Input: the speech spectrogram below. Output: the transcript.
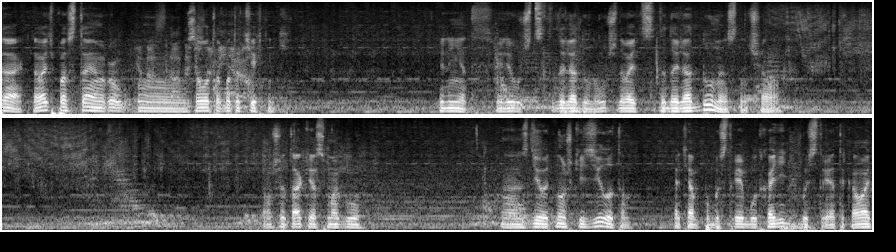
Так, давайте поставим э, завод робототехники. Или нет? Или лучше цитадель Адуна? Лучше давайте цитадель Адуна сначала. Потому что так я смогу э, сделать ножки Зила там. Хотя бы побыстрее будут ходить, быстрее атаковать.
